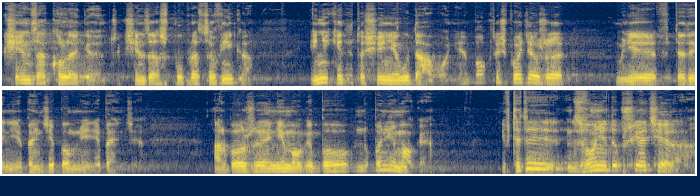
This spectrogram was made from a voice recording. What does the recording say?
księdza kolegę, czy księdza współpracownika. I niekiedy to się nie udało, nie? bo ktoś powiedział, że mnie wtedy nie będzie, bo mnie nie będzie. Albo że nie mogę, bo, no, bo nie mogę. I wtedy dzwonię do przyjaciela,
